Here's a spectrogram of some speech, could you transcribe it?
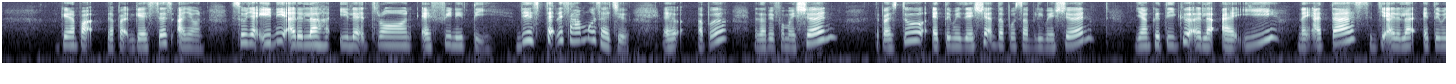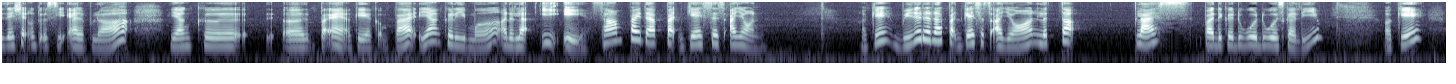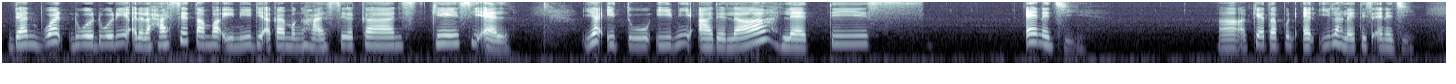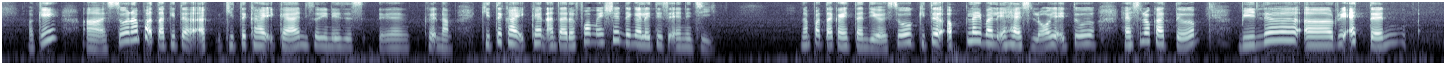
Okay, nampak? Dapat gases ion. So, yang ini adalah electron affinity. Dia step dia sama saja. Eh, apa? Enthalpy formation. Lepas tu, atomization ataupun sublimation. Yang ketiga adalah IE. Naik atas, dia adalah atomization untuk Cl pula. Yang ke uh, empat eh. Okay, yang keempat. Yang kelima adalah EA. Sampai dapat gases ion. Okay, bila dah dapat gases ion, letak plus pada kedua-dua sekali. Okey, dan buat dua-dua ni adalah hasil tambah ini dia akan menghasilkan KCl. iaitu ini adalah lattice energy. Ha, okay, ataupun LE lah lattice energy. Okay, ha, so nampak tak kita kita kaitkan, so ini uh, ke-6. Kita kaitkan antara formation dengan lattice energy. Nampak tak kaitan dia? So, kita apply balik Hess law, iaitu Hess law kata, bila uh, reactant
